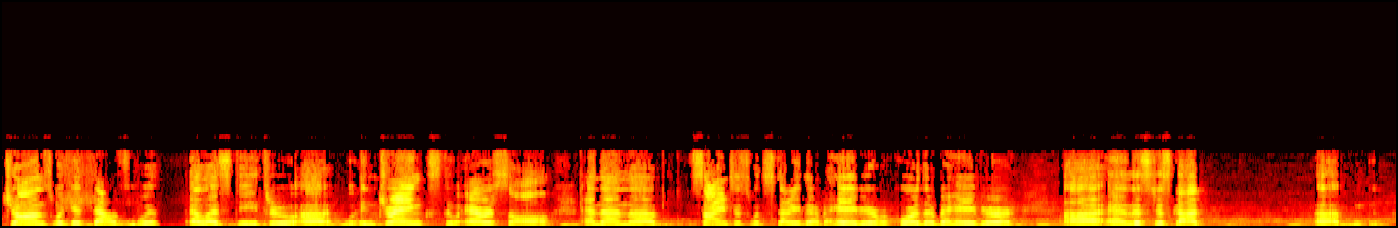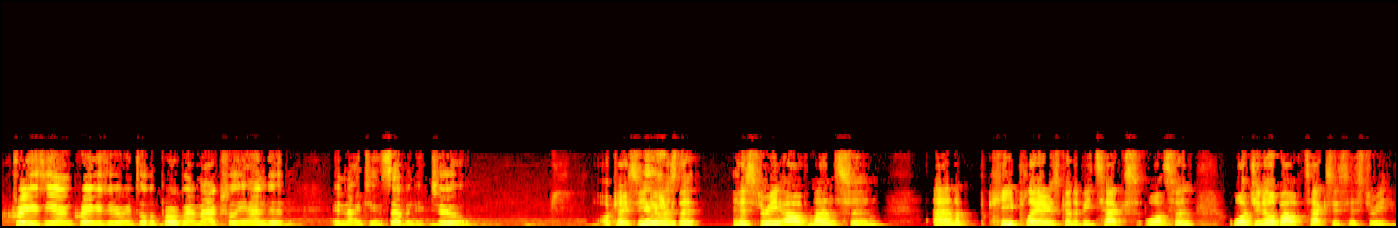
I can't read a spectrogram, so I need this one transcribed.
Johns would get doused with LSD through uh, in drinks, through aerosol, and then the scientists would study their behavior, record their behavior, uh, and this just got uh, crazier and crazier until the program actually ended in 1972. Okay, so you Maybe. give us the history of Manson, and a key player is going to be Tex Watson. What do you know about Tex's history?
